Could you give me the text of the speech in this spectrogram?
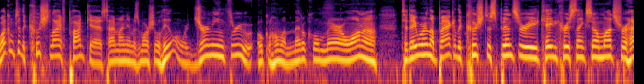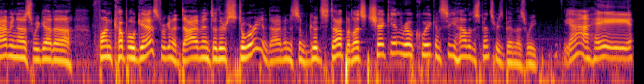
Welcome to the Kush Life Podcast. Hi, my name is Marshall Hill, and we're journeying through Oklahoma medical marijuana. Today, we're in the back of the Kush Dispensary. Katie, Chris, thanks so much for having us. We got a fun couple of guests. We're going to dive into their story and dive into some good stuff. But let's check in real quick and see how the dispensary's been this week. Yeah, hey.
